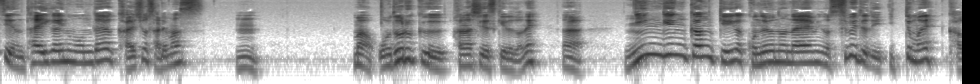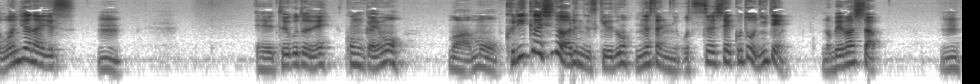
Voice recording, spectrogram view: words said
生の大概の問題は解消されます。うん。まあ、驚く話ですけれどね。うん。人間関係がこの世の悩みの全てと言ってもね、過言じゃないです。うん。えー、ということでね、今回も、まあもう繰り返しではあるんですけれど、皆さんにお伝えしたいことを2点述べました。うん。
